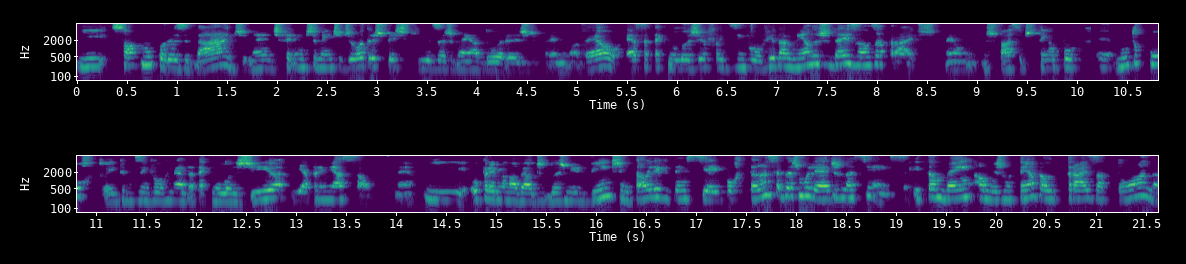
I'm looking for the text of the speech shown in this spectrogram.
E só como curiosidade, né, diferentemente de outras pesquisas ganhadoras de prêmio Nobel, essa tecnologia foi desenvolvida há menos de 10 anos atrás, né, um espaço de tempo é, muito curto entre o desenvolvimento da tecnologia e a premiação. Né? E o Prêmio Nobel de 2020, então, ele evidencia a importância das mulheres na ciência. E também, ao mesmo tempo, traz à tona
